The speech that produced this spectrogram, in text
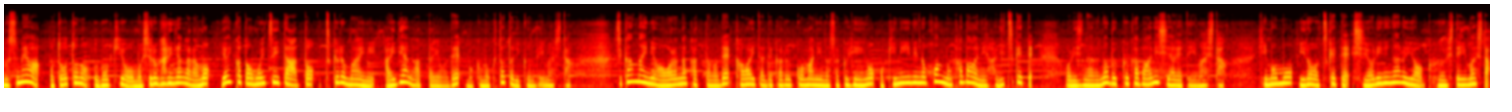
娘は弟の動きを面白がりながらも良いこと思いついたと作る前にアイデアがあったようで黙々と取り組んでいました。時間内には終わらなかったので乾いたデカルコマニの作品をお気に入りの本のカバーに貼り付けてオリジナルのブックカバーに仕上げていました。紐も色をつけてしおりになるよう工夫していました。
